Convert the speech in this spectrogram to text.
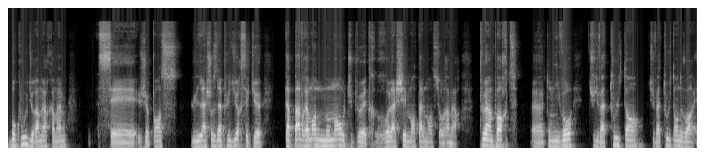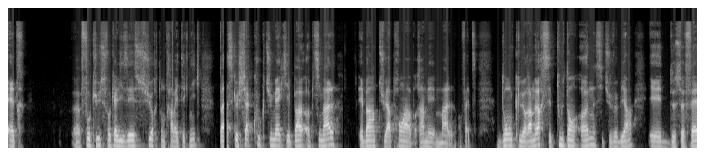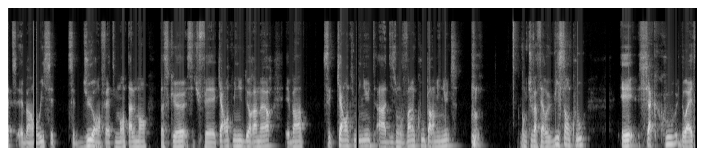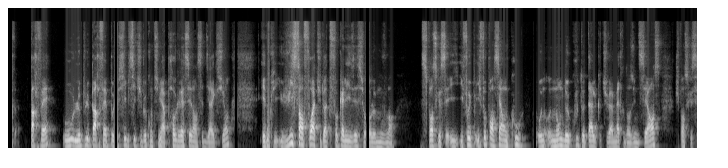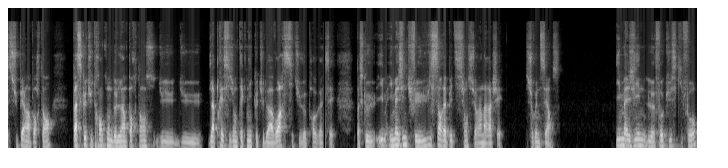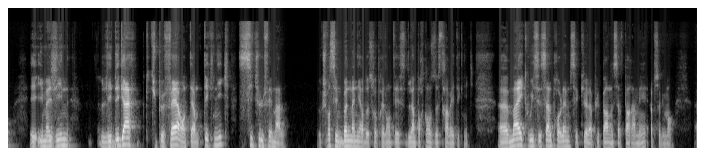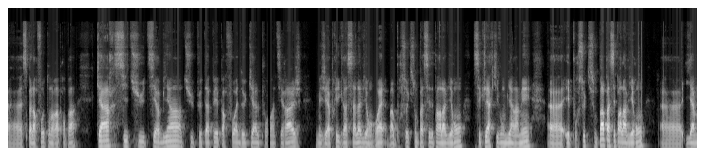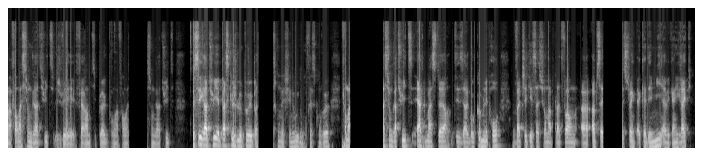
beaucoup du rameur quand même, c'est, je pense, la chose la plus dure, c'est que tu n'as pas vraiment de moment où tu peux être relâché mentalement sur le rameur. Peu importe ton niveau, tu vas tout le temps, tu vas tout le temps devoir être euh, focus, focalisé sur ton travail technique parce que chaque coup que tu mets qui n'est pas optimal, eh ben, tu apprends à ramer mal en fait. Donc le rameur, c'est tout le temps on, si tu veux bien. Et de ce fait, eh ben, oui, c'est dur en fait mentalement parce que si tu fais 40 minutes de rameur, eh ben, c'est 40 minutes à, disons, 20 coups par minute. Donc tu vas faire 800 coups et chaque coup doit être parfait ou le plus parfait possible si tu veux continuer à progresser dans cette direction. Et donc, 800 fois, tu dois te focaliser sur le mouvement. Je pense que c'est, il faut, penser en coups, au, nombre de coups total que tu vas mettre dans une séance. Je pense que c'est super important parce que tu te rends compte de l'importance de la précision technique que tu dois avoir si tu veux progresser. Parce que imagine, tu fais 800 répétitions sur un arraché, sur une séance. Imagine le focus qu'il faut et imagine les dégâts que tu peux faire en termes techniques si tu le fais mal. Donc, je pense que c'est une bonne manière de se représenter l'importance de ce travail technique. Euh, Mike, oui, c'est ça le problème, c'est que la plupart ne savent pas ramer, absolument. Euh, c'est pas leur faute, on ne leur apprend pas. Car si tu tires bien, tu peux taper parfois deux cales pour un tirage, mais j'ai appris grâce à l'aviron. Ouais, bah pour ceux qui sont passés par l'aviron, c'est clair qu'ils vont bien ramer. Euh, et pour ceux qui ne sont pas passés par l'aviron, euh, il y a ma formation gratuite. Je vais faire un petit plug pour ma formation gratuite c'est gratuit et parce que je le peux et parce qu'on est chez nous, donc on fait ce qu'on veut. Formation gratuite, Ergmaster, des ergos comme les pros. Va checker ça sur ma plateforme euh, Upside Strength Academy avec un Y.com.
